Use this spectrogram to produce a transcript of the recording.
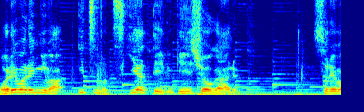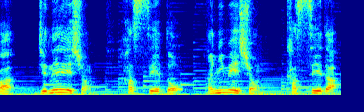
我々にはいつも付き合っている現象がある。それはジェネレーション発生とアニメーション活性だ。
